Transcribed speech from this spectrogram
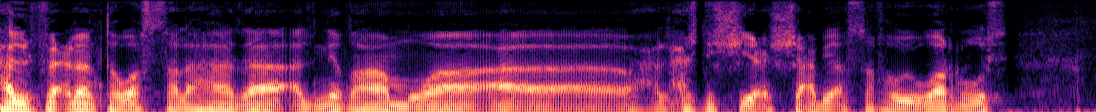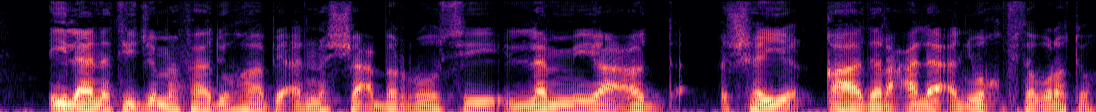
هل فعلا توصل هذا النظام والحشد الشيعي الشعبي الصفوي والروس إلى نتيجة مفادها بأن الشعب الروسي لم يعد شيء قادر على أن يوقف ثورته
